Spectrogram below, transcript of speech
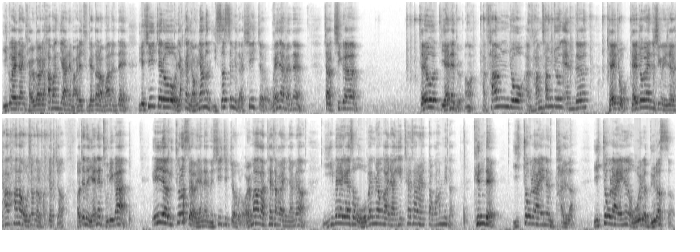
이거에 대한 결과를 하반기 안에 말해주겠다라고 하는데 이게 실제로 약간 영향은 있었습니다 실제로. 왜냐면은 자 지금 대우 얘네들 어, 한 3조 아, 3, 3중 앤드 대조. 대조에는 지금 이제 하, 하나 오션으로 바뀌었죠. 어쨌든 얘네 둘이가 인력이 줄었어요. 얘네는 CG적으로. 얼마가 퇴사가 했냐면 200에서 500명 가량이 퇴사를 했다고 합니다. 근데 이쪽 라인은 달라. 이쪽 라인은 오히려 늘었어.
